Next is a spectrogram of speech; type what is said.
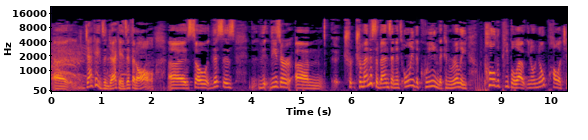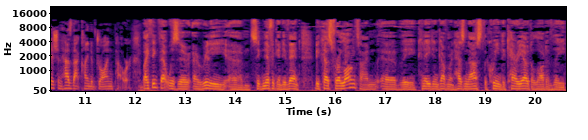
uh, decades and decades, if at all. Uh, so this is, th- these are um, tr- tremendous events, and it's only the Queen that can really pull the people out. You know, no politician has that kind of drawing power. I think that was a, a really um, significant event because for a long time uh, the Canadian government hasn't asked the Queen to carry out a lot of the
